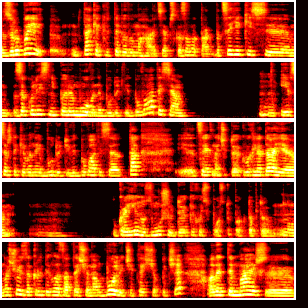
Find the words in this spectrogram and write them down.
зроби е, так, як від тебе вимагається, я б сказала так. Бо це якісь е, закулісні перемовини будуть відбуватися. І все ж таки вони будуть відбуватися так. е, Це як начебто як виглядає Україну змушують до якихось поступок. Тобто, ну, на щось закрити глаза, те, що нам боляче, те, що пече, але ти маєш е,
